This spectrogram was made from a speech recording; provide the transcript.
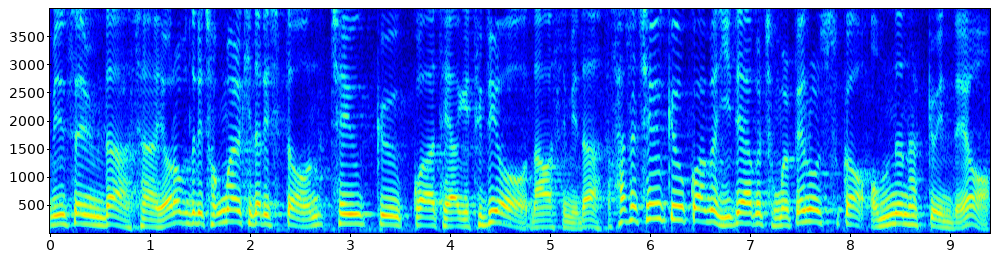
민쌤입니다. 자, 여러분들이 정말 기다리시던 체육교육과 대학이 드디어 나왔습니다. 사실 체육교육과 하면 이 대학을 정말 빼놓을 수가 없는 학교인데요.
